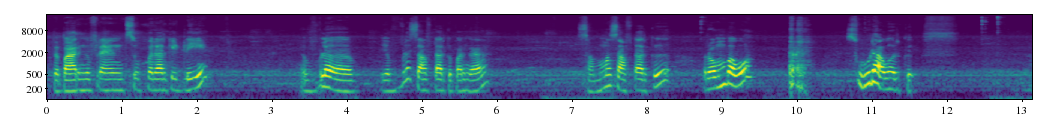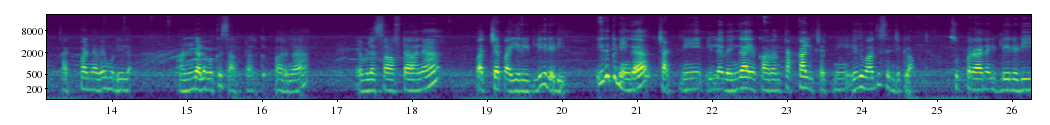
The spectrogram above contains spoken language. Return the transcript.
இப்போ பாருங்கள் ஃப்ரெண்ட்ஸ் சூப்பராக இருக்குது இட்லி. எவ்வளோ எவ்வளோ சாஃப்டாக இருக்குது பாருங்கள் செம்ம சாஃப்டாக இருக்குது ரொம்பவும் சூடாகவும் இருக்குது கட் பண்ணவே முடியல. அந்த அளவுக்கு சாஃப்டாக இருக்குது பாருங்கள் எவ்வளோ சாஃப்டான பச்சை பயிர் இட்லி ரெடி. இதுக்கு நீங்கள் சட்னி இல்லை வெங்காய காரம் தக்காளி சட்னி எதுவாவது செஞ்சுக்கலாம். சூப்பரான இட்லி ரெடி.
